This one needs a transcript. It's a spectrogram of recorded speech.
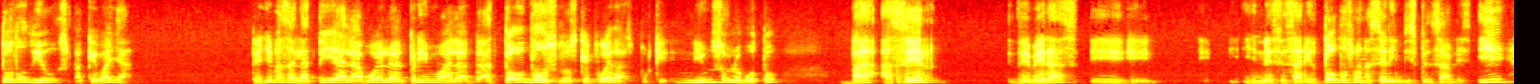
todo Dios para que vaya. Te llevas a la tía, al abuelo, al primo, a, a todos los que puedas, porque ni un solo voto va a ser de veras eh, eh, innecesario, todos van a ser indispensables y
